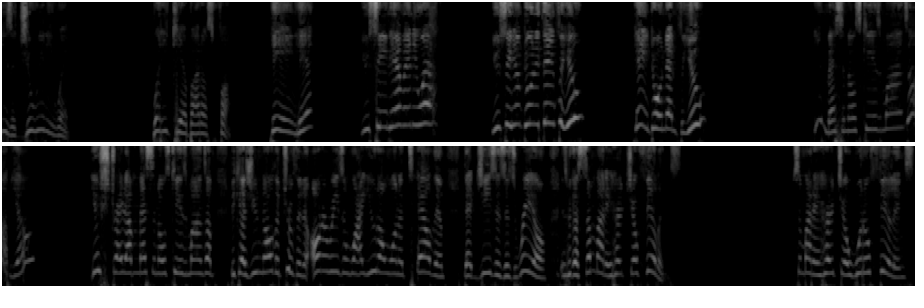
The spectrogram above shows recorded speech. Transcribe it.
He's a Jew anyway. What he care about us for? He ain't here. You seen him anywhere? You see him do anything for you? He ain't doing nothing for you. You messing those kids' minds up, yo. You straight up messing those kids' minds up because you know the truth. And the only reason why you don't want to tell them that Jesus is real is because somebody hurt your feelings. Somebody hurt your widow feelings,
